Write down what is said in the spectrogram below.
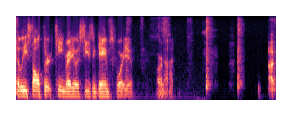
at least all 13 regular season games for you or not. I,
